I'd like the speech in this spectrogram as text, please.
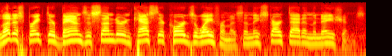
Let us break their bands asunder and cast their cords away from us. And they start that in the nations.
